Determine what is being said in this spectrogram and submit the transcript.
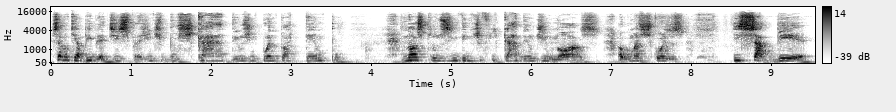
Sabe o que a Bíblia diz para a gente buscar a Deus enquanto há tempo? Nós precisamos identificar dentro de nós algumas coisas e saber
